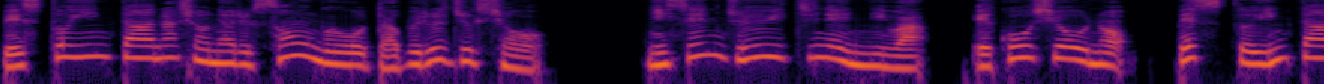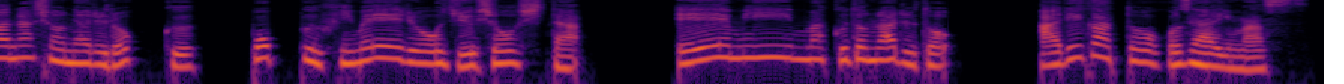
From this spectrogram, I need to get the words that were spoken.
Best International Song をダブル受賞。2011年にはエコー賞の Best International Rock、Pop Female を受賞した。エイミー・マクドナルド。ありがとうございます。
